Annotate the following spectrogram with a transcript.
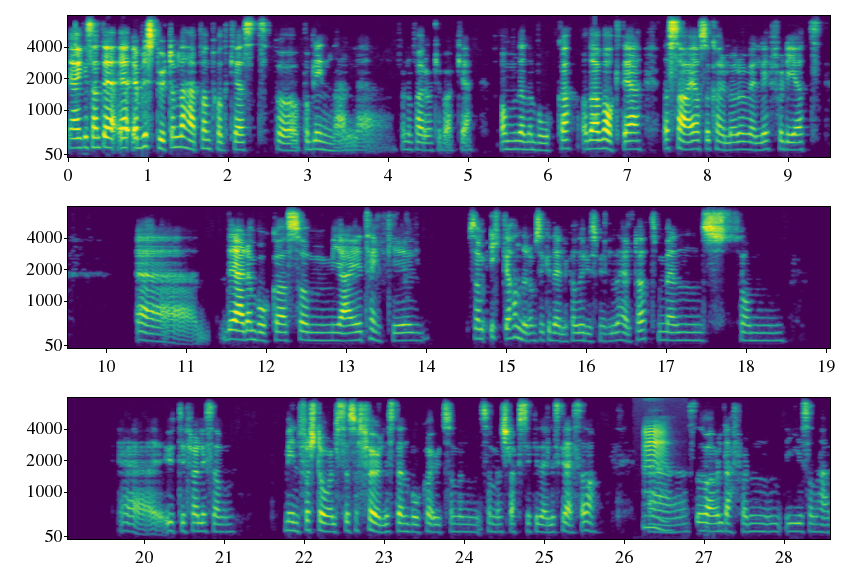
Ja, ikke sant. Jeg, jeg, ble spurt om det her på en podkast på, på, Blindern eh, for noen par år tilbake, om denne boka. Og da valgte jeg Da sa jeg også Carlo Rovelli, fordi at eh, det er den boka som jeg tenker Som ikke handler om psykedelika eller rusmidler i det hele tatt, men som eh, ut ifra liksom min forståelse så føles den boka ut som en, som en slags psykedelisk reise, da. Mm. Eh, så det var vel derfor den i sånn her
